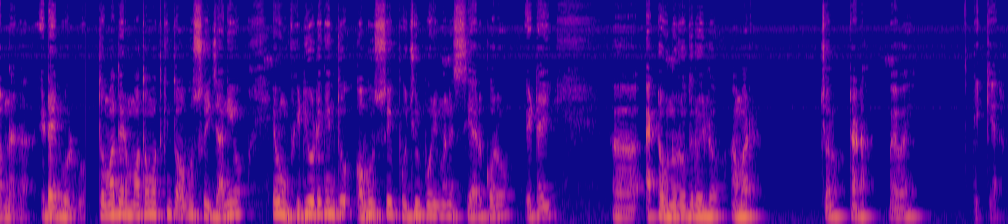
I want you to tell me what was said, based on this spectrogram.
আপনারা, এটাই বলব। তোমাদের মতামত কিন্তু অবশ্যই জানিও এবং ভিডিওটা কিন্তু অবশ্যই প্রচুর পরিমাণে শেয়ার করো, এটাই একটা অনুরোধ রইল আমার। চলো, tata bye bye take care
